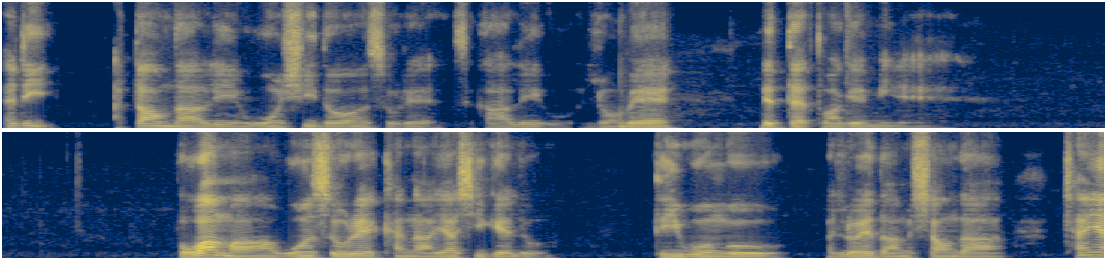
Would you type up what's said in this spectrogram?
အဲ့ဒီအတောင်သာလျင်ဝန်ရှိသောဆိုတဲ့စကားလေးကိုအလွန်ပဲနှစ်သက်သွားခဲ့မိတယ်ဘဝမှာဝန်ဆိုတဲ့ခန္ဓာရရှိခဲ့လို့ဒီဝန်ကိုမလွဲတာမရှောင်တာ ထမ်းရ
